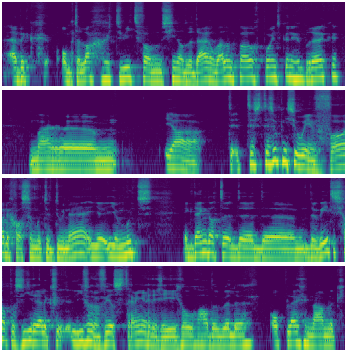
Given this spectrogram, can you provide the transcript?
heb ik om te lachen getweet van misschien hadden we daar wel een PowerPoint kunnen gebruiken. Maar ehm, ja, het is, is, ook niet zo eenvoudig wat ze moeten doen. Hè. Je, je moet, ik denk dat de, de, de, de wetenschappers hier eigenlijk liever een veel strengere regel hadden willen opleggen, namelijk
